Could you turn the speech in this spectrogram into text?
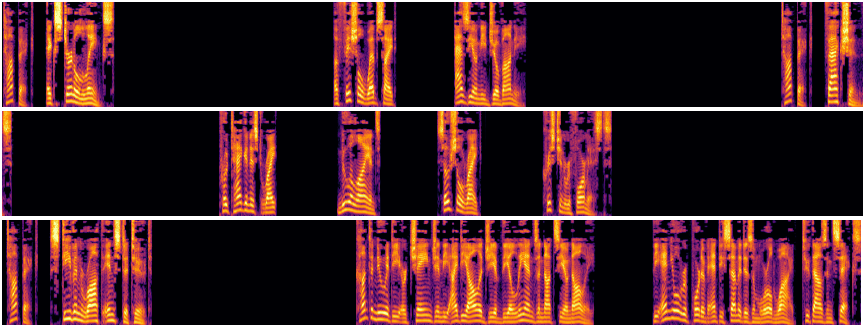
Topic: External links. Official website. Azione Giovani. Topic: Factions. Protagonist right. New Alliance Social right Christian reformists. Stephen Roth Institute. Continuity or change in the ideology of the Alleanza Nazionale. The Annual Report of Antisemitism Worldwide, 2006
